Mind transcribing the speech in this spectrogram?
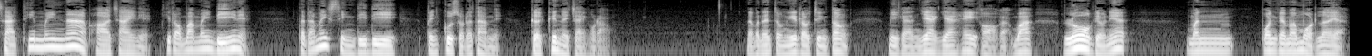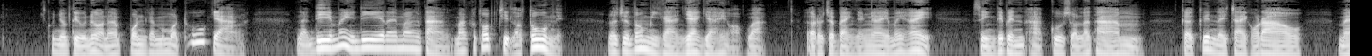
ษาที่ไม่น่าพอใจเนี่ยที่เราว่าไม่ดีเนี่ย แต่ทำให้สิ่งดีๆ เป็นกุศลธรรมเนี่ยเกิดขึ้นในใจของเราดังนั้นตรงนี้เราจึงต้อง มีการแยกแยะให้ออกอะว่าโลกเดี๋ยวนี้มันปนกันมาหมดเลยอะคุณโยมติ๋วนึกออกนะปนกันมาหมดทุกอย่างนะดีไม่ดีอะไรมั่งต่าง มากระทบจิตเราตุ้มเนี่ย เราจึงต้องมีการแยกแยะให้ออกว่า เราจะแบ่งยังไงไม่ให้ สิ่งที่เป็นอกุศลธรรม เกิดขึ้นในใจของเรา แม้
